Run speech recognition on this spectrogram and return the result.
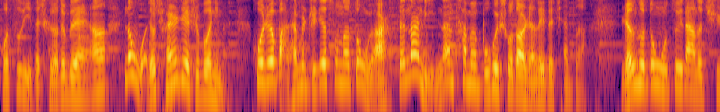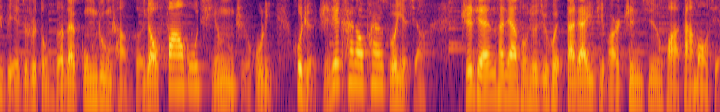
我自己的车，对不对啊？那我就全世界直播你们，或者把他们直接送到动物园，在那里，那他们不会受到人类的谴责。人和动物最大的区别就是懂得在公众场合要发乎情，止乎礼，或者直接开到派出所也行。之前参加同学聚会，大家一起玩真心话大冒险。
